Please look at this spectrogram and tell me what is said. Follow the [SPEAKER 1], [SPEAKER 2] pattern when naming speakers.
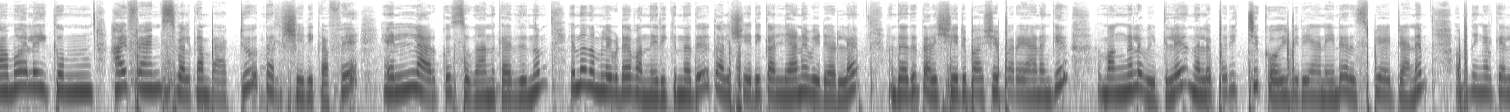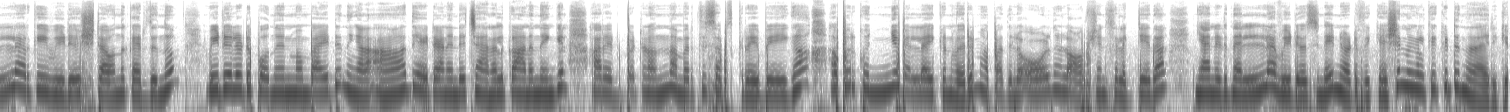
[SPEAKER 1] അസ്സാം വലൈക്കും hi friends welcome back to Thalassery cafe എല്ലാവർക്കും സുഖമെന്ന് കരുതുന്നു. ഇന്ന് നമ്മളിവിടെ വന്നിരിക്കുന്നത് തലശ്ശേരി കല്യാണ വീടുകളിലെ അതായത് തലശ്ശേരി ഭാഷയിൽ പറയുകയാണെങ്കിൽ മംഗല വീട്ടിലെ നല്ല പൊരിച്ച് കോഴി ബിരിയാണീന്റെ റെസിപ്പി ആയിട്ടാണ്. അപ്പോൾ നിങ്ങൾക്ക് എല്ലാവർക്കും ഈ വീഡിയോ ഇഷ്ടമാവുമെന്ന് കരുതുന്നു. വീഡിയോയിലോട്ട് പോകുന്നതിന് മുമ്പായിട്ട് നിങ്ങൾ ആദ്യമായിട്ടാണ് എന്റെ ചാനൽ കാണുന്നതെങ്കിൽ ആ റെഡ് ബട്ടൺ ഒന്ന് അമർത്തി സബ്സ്ക്രൈബ് ചെയ്യുക. അപ്പോൾ ഒരു കുഞ്ഞു ബെല്ലൈക്കൺ വരും. അപ്പോൾ അതിൽ ഓൾ എന്നുള്ള ഓപ്ഷൻ സെലക്ട് ചെയ്താൽ ഞാനിടുന്ന എല്ലാ വീഡിയോസിന്റെയും നോട്ടിഫിക്കേഷൻ നിങ്ങൾക്ക് കിട്ടുന്നതായിരിക്കും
